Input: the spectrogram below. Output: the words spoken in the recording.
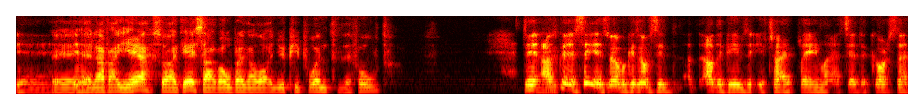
Yeah, uh, yeah. and I've, yeah, so I guess that will bring a lot of new people into the fold. I was going to say as well because obviously other games that you've tried playing, like I said, of course, uh,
